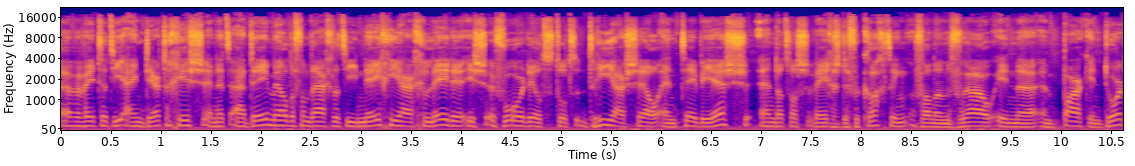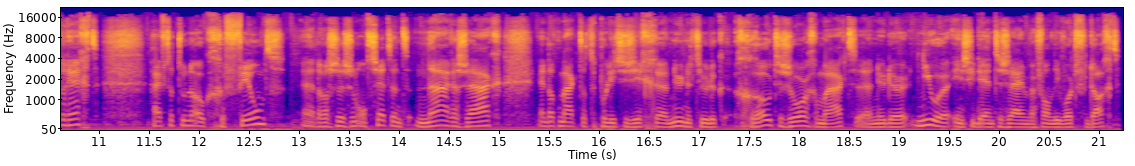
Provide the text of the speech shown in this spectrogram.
Uh, we weten dat hij eind 30 is. En het AD meldde vandaag dat hij negen jaar geleden is veroordeeld tot drie jaar cel en tbs. En dat was wegens de verkrachting van een vrouw in een park in Dordrecht. Hij heeft dat toen ook gefilmd. dat was dus een ontzettend nare zaak. En dat maakt dat de politie zich nu natuurlijk grote zorgen maakt. nu er nieuwe incidenten zijn waarvan die wordt verdacht.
